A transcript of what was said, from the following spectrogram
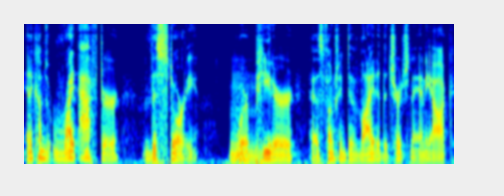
and it comes right after this story where Mm. Peter has functionally divided the church in Antioch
